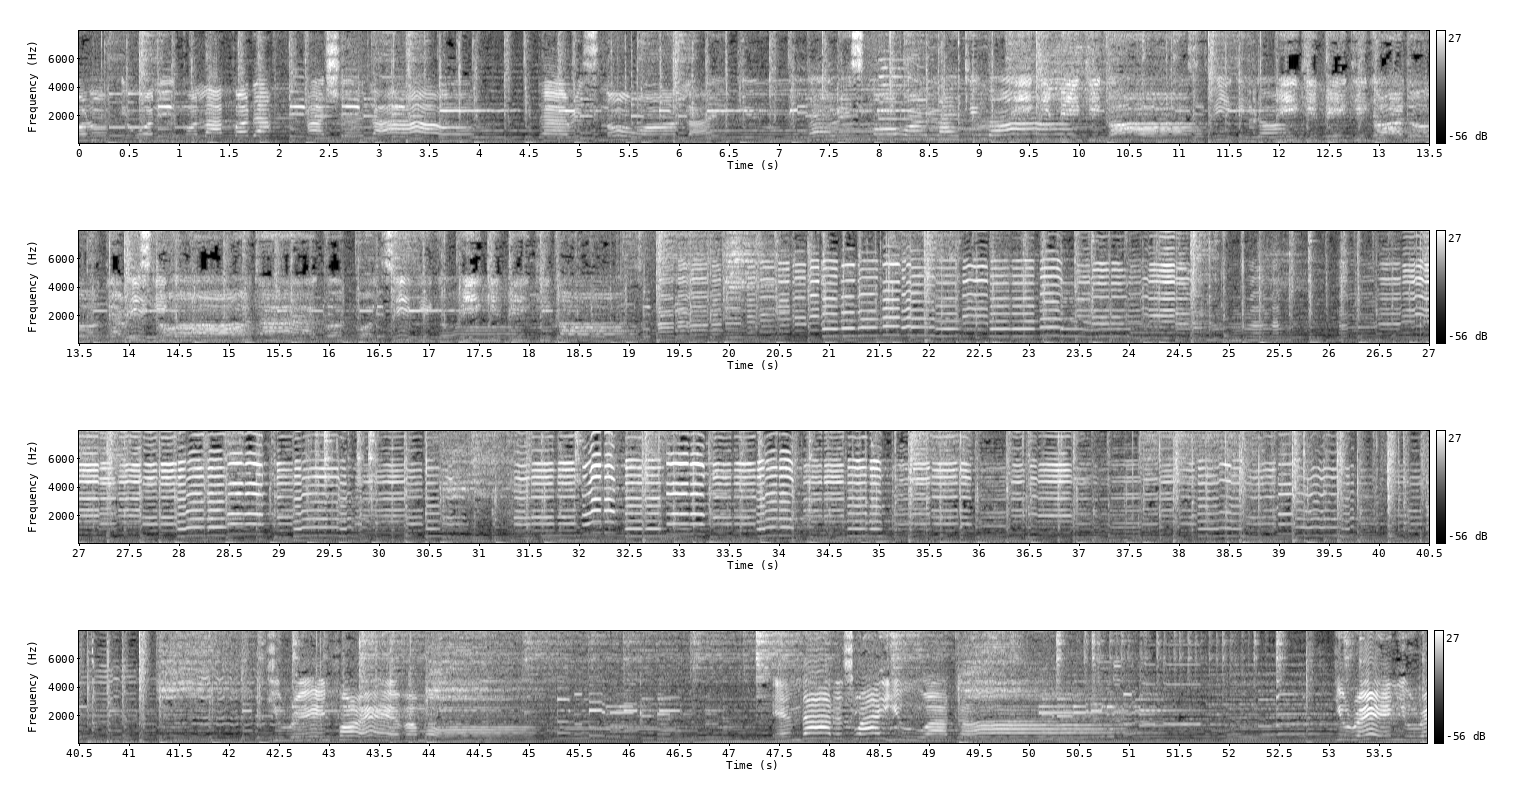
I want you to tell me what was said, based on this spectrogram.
ọ̀run ìwọ nìkan lákọ́dá àṣẹ̀dá. forevermore. And that is why you are God. You reign, you reign.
